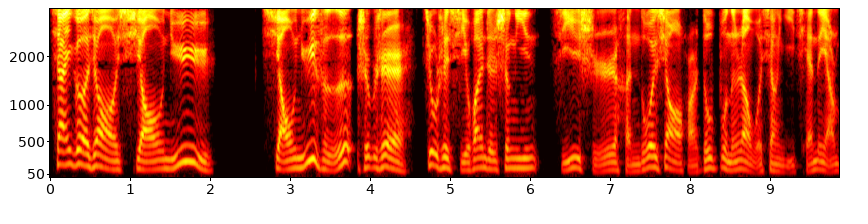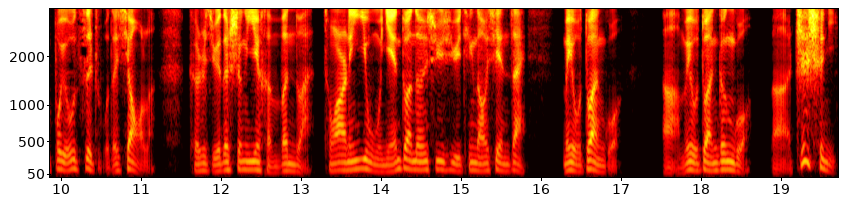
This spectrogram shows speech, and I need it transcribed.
下一个叫小女，小女子是不是？就是喜欢这声音，即使很多笑话都不能让我像以前那样不由自主的笑了，可是觉得声音很温暖。从二零一五年断断续续听到现在，没有断过，啊，没有断更过啊！支持你，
